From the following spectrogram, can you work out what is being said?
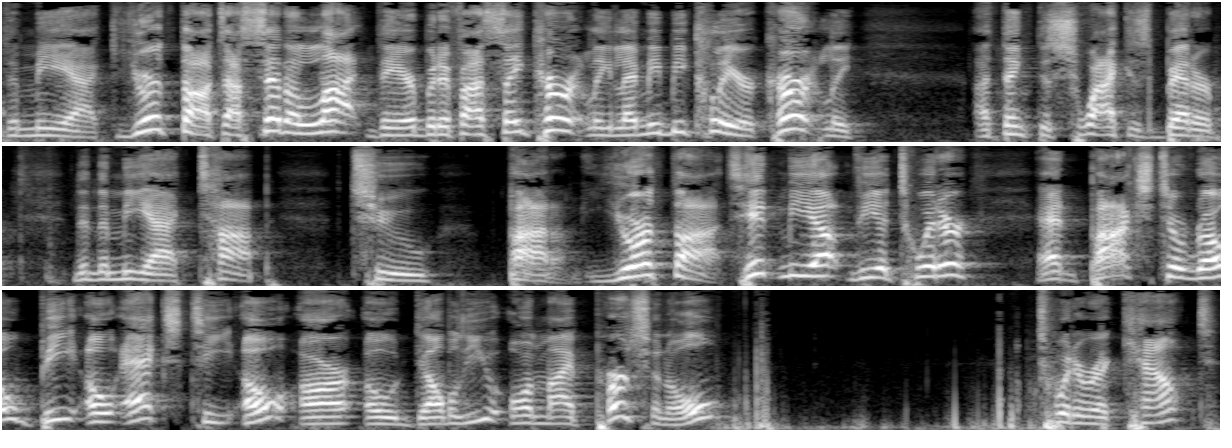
the MEAC. Your thoughts? I said a lot there, but if I say currently, let me be clear. Currently, I think the SWAC is better than the MEAC, top to bottom. Your thoughts? Hit me up via Twitter at Box to Row, B O X T O R O W, on my personal Twitter account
